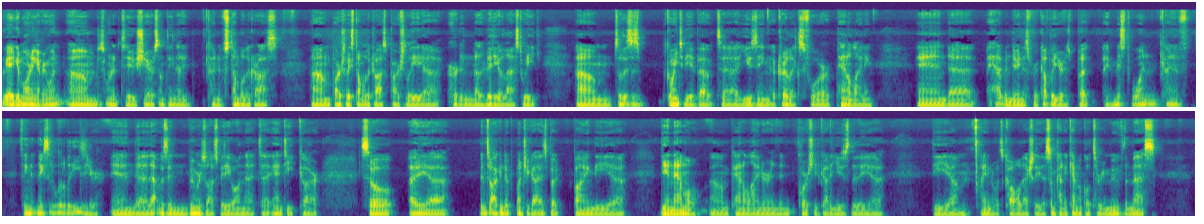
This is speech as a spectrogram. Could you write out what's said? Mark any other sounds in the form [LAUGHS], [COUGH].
Okay, good morning, everyone. Um, just wanted to share something that I kind of stumbled across. Um, partially stumbled across, partially uh, heard in another video last week. Um, so this is going to be about uh, using acrylics for panel lining. And uh, I have been doing this for a couple years, but I missed one kind of thing that makes it a little bit easier. And uh, that was in Boomer's last video on that uh, antique car. So I uh, been talking to a bunch of guys about buying the uh, the enamel um, panel liner, and then of course you've got to use the uh, the um, I don't even know what's called actually. Some kind of chemical to remove the mess,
